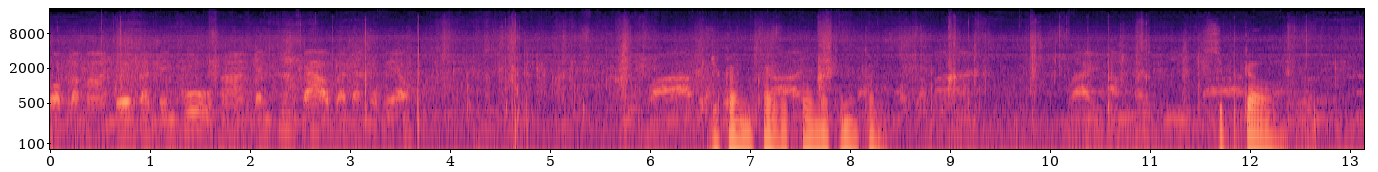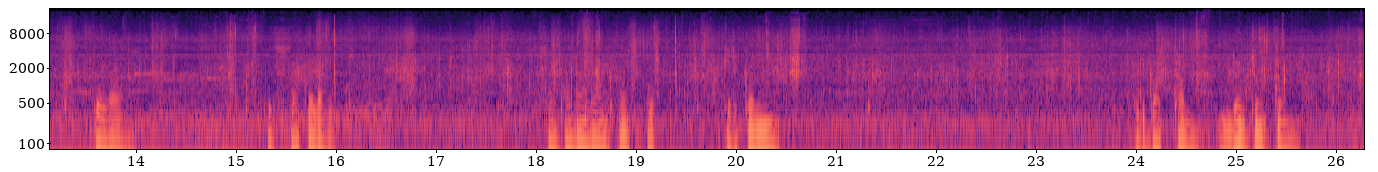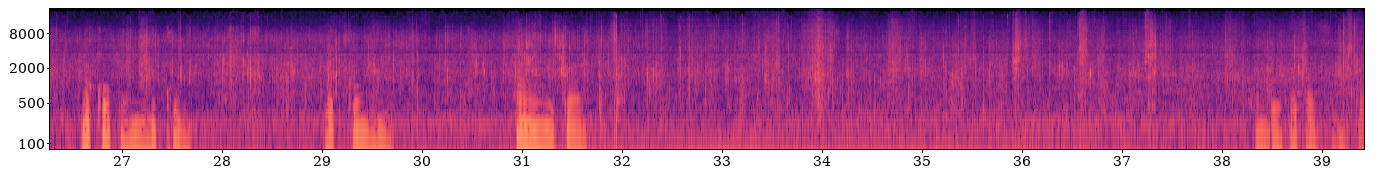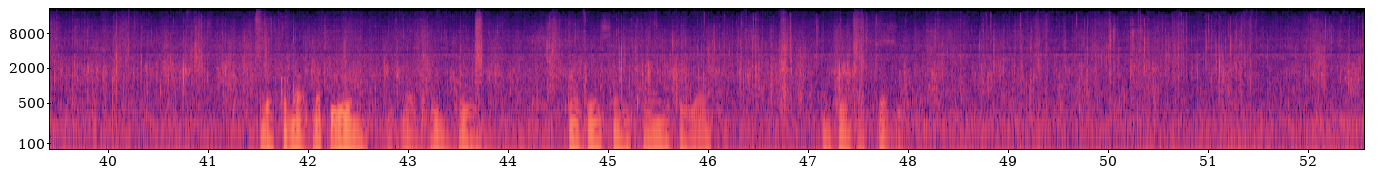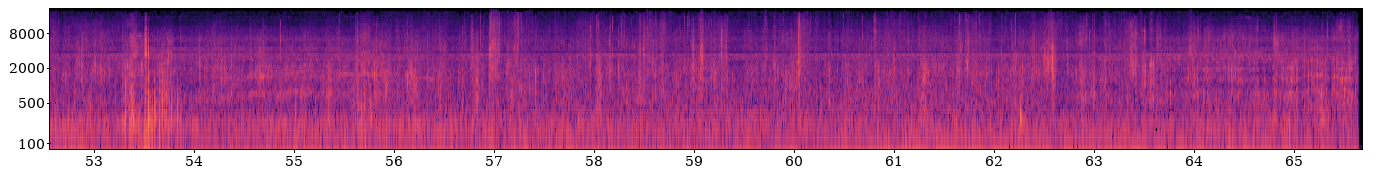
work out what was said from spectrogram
พอประมาณเดินกันเป็นคู่ห่างกันครึ่งก้าพระอาจารย์บอกแล้วมือขวายุกันค่ายอบรมวัฒนธรรมพอประมาณใครทำไม่ดี19 ตุลาพุทธศักราช2556กิจกรรมปฏิบัติธรรมเดินจงกรมนักโคกหลังนักคุ้มวัดคลองแห่ง 5นาฬิกาทำโดยพระอาจารย์สมศักดิ์และคณะนักเรียนนักคุณครูโรงเรียนแสงทองวิทยาอำเภอหัดใหญ่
